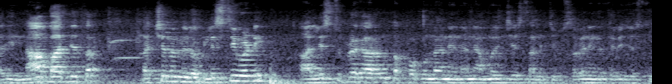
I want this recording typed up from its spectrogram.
అది నా బాధ్యత. తక్షణం మీరు ఒక లిస్ట్ ఇవ్వండి. ఆ లిస్ట్ ప్రకారం తప్పకుండా నేను అన్ని అమలు చేస్తానని చెప్పి సవినంగా తెలియజేస్తూ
